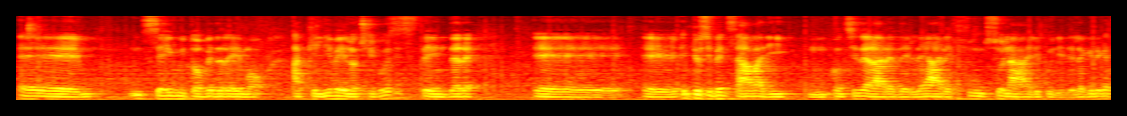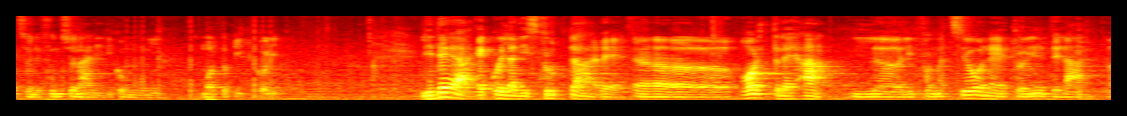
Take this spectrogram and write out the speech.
eh, in seguito vedremo a che livello ci può estendere eh, eh, in più si pensava di mh, considerare delle aree funzionali, quindi delle aggregazioni funzionali di comuni molto piccoli. L'idea è quella di sfruttare, eh, oltre all'informazione proveniente da uh,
